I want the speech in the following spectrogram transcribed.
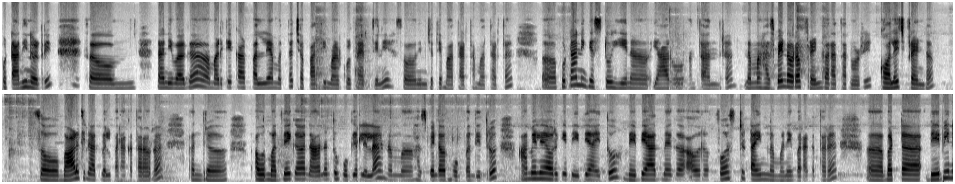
ಪುಟಾಣಿ ನೋಡ್ರಿ. ಸೊ ನಾನಿವಾಗ ಮಡಿಕೆ ಕಾಳು ಪಲ್ಯ ಮತ್ತು ಚಪಾತಿ ಮಾಡ್ಕೊಳ್ತಾ ಇರ್ತೀನಿ. ಸೊ ನಿಮ್ಮ ಜೊತೆ ಮಾತಾಡ್ತಾ ಮಾತಾಡ್ತಾ ಪುಟಾನಿ ಪುಟಾಣಿ ಗೆಸ್ಟು ಏನ, ಯಾರು ಅಂತ ಅಂದ್ರೆ, ನಮ್ಮ ಹಸ್ಬೆಂಡ್ ಅವರ ಫ್ರೆಂಡ್ ಬರತ್ತಾರ ನೋಡ್ರಿ. ಕಾಲೇಜ್ ಫ್ರೆಂಡ್ ಸೊ ಭಾಳ ದಿನ ಆದ್ಮೇಲೆ ಬರಾಕತ್ತಾರ ಅವ್ರ. ಅಂದ್ರೆ ಅವ್ರ ಮದ್ವೆಗ ನಾನಂತೂ ಹೋಗಿರ್ಲಿಲ್ಲ. ನಮ್ಮ ಹಸ್ಬೆಂಡ್ ಅವ್ರು ಹೋಗಿ ಬಂದಿದ್ರು. ಆಮೇಲೆ ಅವ್ರಿಗೆ ಬೇಬಿ ಆಯಿತು. ಬೇಬಿ ಆದ್ಮ್ಯಾಗ ಅವ್ರ ಫಸ್ಟ್ ಟೈಮ್ ನಮ್ಮ ಮನೆಗೆ ಬರಾಕತ್ತಾರ. ಬಟ್ ಬೇಬಿನ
